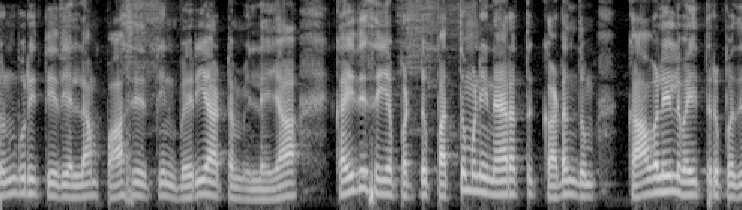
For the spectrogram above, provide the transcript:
துன்புறுத்தியது எல்லாம் பாசிசத்தின் வெறியாட்டம் இல்லையா? கைது செய்யப்பட்டு பத்து மணி நேரத்து கடந்தும் காவலில் வைத்திருப்பது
